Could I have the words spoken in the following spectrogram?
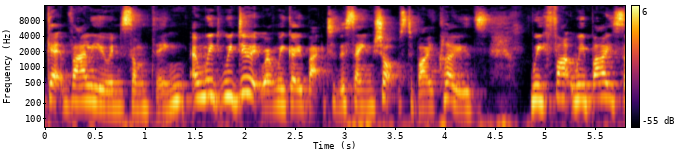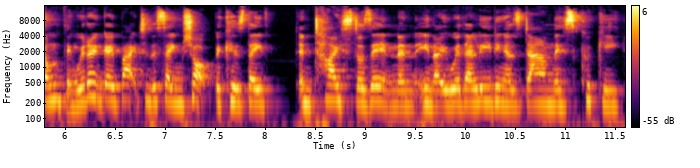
get value in something, and we we do it when we go back to the same shops to buy clothes. We fi- we buy something. We don't go back to the same shop because they've enticed us in, and you know, where they're leading us down this cookie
